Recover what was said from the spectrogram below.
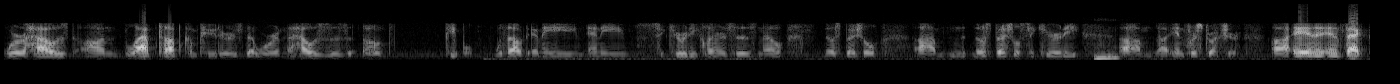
were housed on laptop computers that were in the houses of people without any any security clearances, no no special um, no special security mm-hmm. um, uh, infrastructure. Uh, and, and in fact,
